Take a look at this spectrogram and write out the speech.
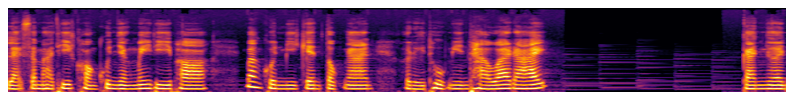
และสมาธิของคุณยังไม่ดีพอ บางคนมีเกณฑ์ตกงาน หรือถูกนินทาว่าร้าย การเงิน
